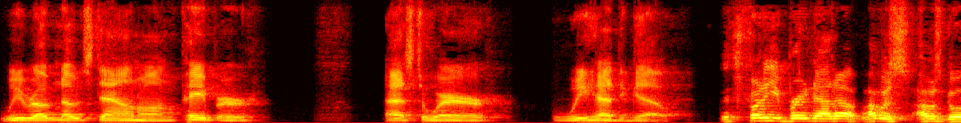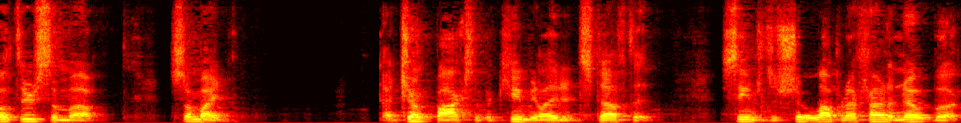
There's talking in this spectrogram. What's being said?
we wrote notes down on paper as to where we had to go. It's funny you bring that up. I was I was going through some uh, some my a junk box of accumulated stuff that seems to show up. And I found a notebook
